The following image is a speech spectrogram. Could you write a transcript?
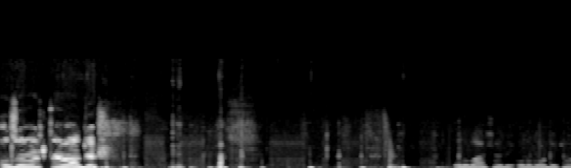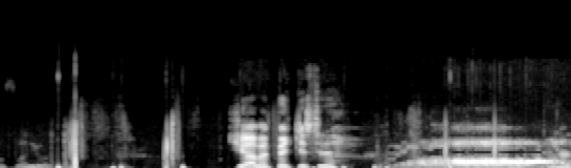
O zaman tamamdır. Oğlum aşağıda, oğlum oradaki aslan ya orada. Kıyamet bekçisine. Hadi.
